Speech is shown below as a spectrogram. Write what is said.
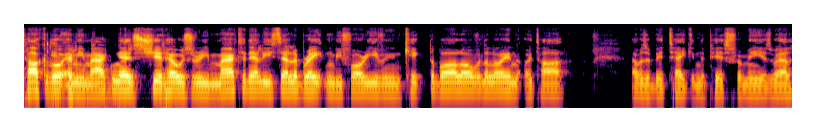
talk about Emi Martinez, shithousery. Martinelli celebrating before he even kicked the ball over the line. I thought that was a bit taking the piss for me as well.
